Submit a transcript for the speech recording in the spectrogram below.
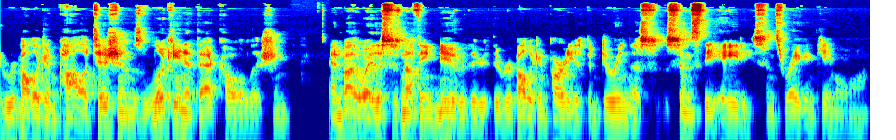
Republican politicians looking at that coalition, and by the way, this is nothing new. The, the Republican Party has been doing this since the 80s, since Reagan came along.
